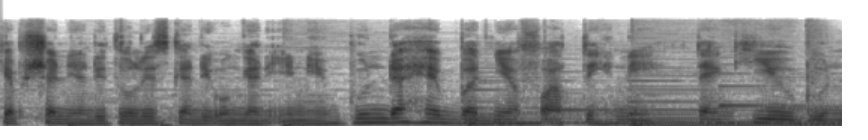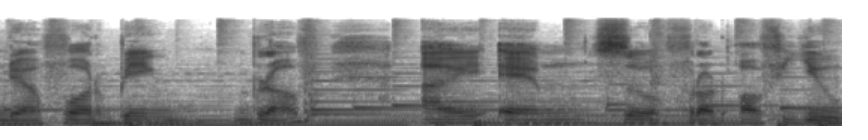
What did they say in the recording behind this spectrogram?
caption yang dituliskan di unggahan ini Bunda hebatnya Fatih nih. Thank you Bunda for being brave. I am so proud of you.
